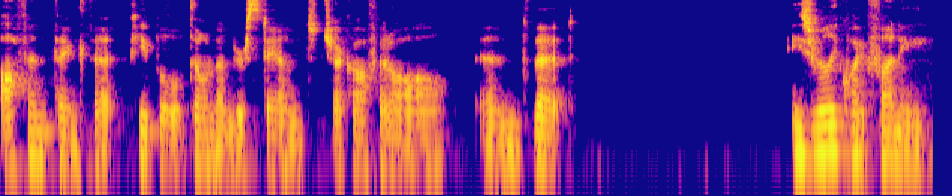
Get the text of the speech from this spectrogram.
often think that people don't understand Chekhov at all and that he's really quite funny.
